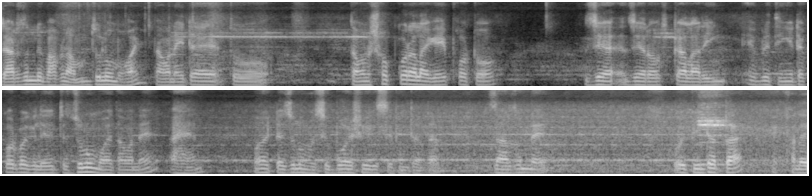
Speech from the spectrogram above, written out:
যার জন্য ভাবলাম জুলুম হয়, তার মানে এটা তো, তার মানে সব করা লাগে ফটো জেরক্স কালারিং এভরিথিং এটা করবা গেলে এটা জুলুম হয়, তার মানে আহেন অনেকটা জুলুম হয়েছে, বয়স হয়ে গেছে প্রিন্টারটা যার জন্যে ওই প্রিন্টারটা এখানে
